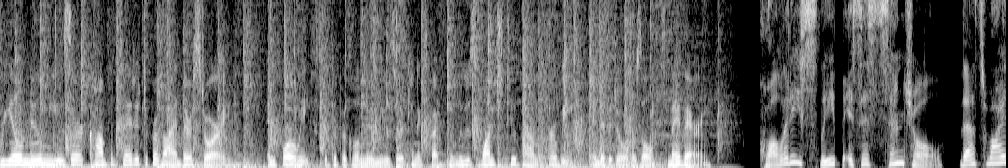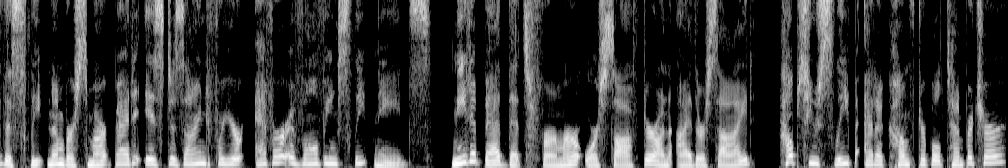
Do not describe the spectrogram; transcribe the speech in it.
Real Noom user compensated to provide their story. In four weeks, the typical Noom user can expect to lose one to two pounds per week. Individual results may vary. Quality sleep is essential. That's why the Sleep Number Smart Bed is designed for your ever evolving sleep needs. Need a bed that's firmer or softer on either side? helps you sleep at a comfortable temperature?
